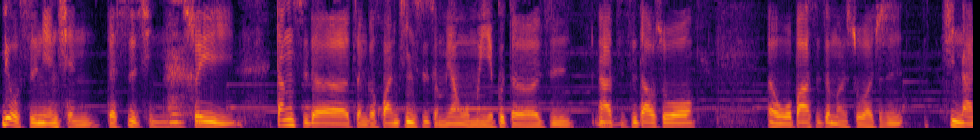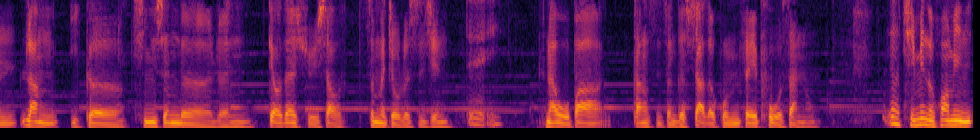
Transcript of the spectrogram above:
六十年前的事情呢，所以当时的整个环境是怎么样，我们也不得而知。那只知道说，呃，我爸是这么说，就是竟然让一个亲生的人掉在学校这么久的时间，对，那我爸当时整个吓得魂飞魄散哦。那前面的画面，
